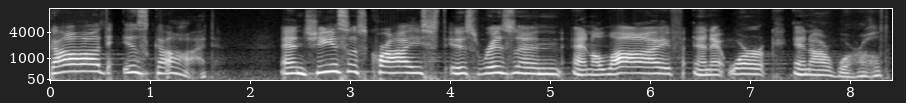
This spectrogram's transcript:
God is God, and Jesus Christ is risen and alive and at work in our world.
